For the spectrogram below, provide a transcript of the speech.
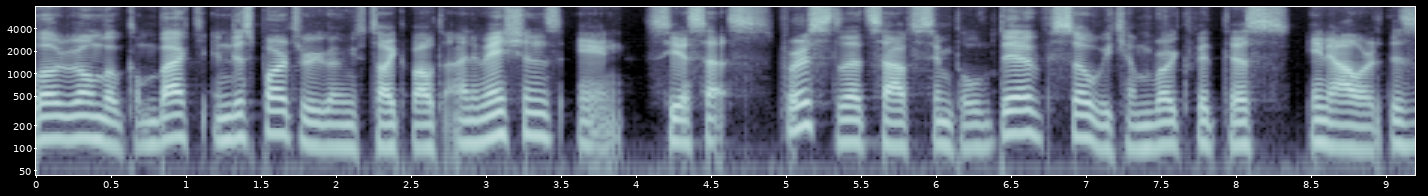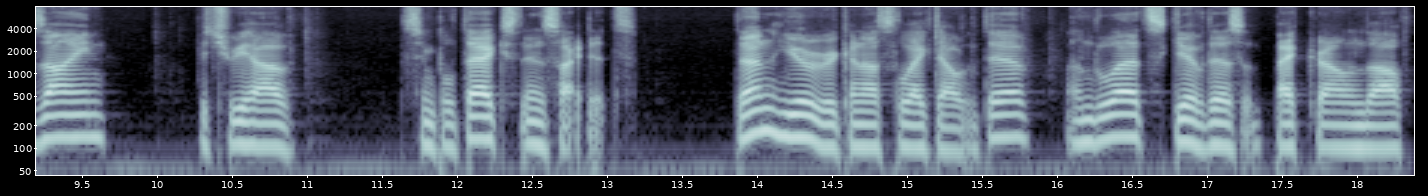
Hello everyone, welcome back. In this part, we're going to talk about animations in CSS. First, let's have simple div so we can work with this in our design, which we have simple text inside it. Then here we're gonna select our div and let's give this a background of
